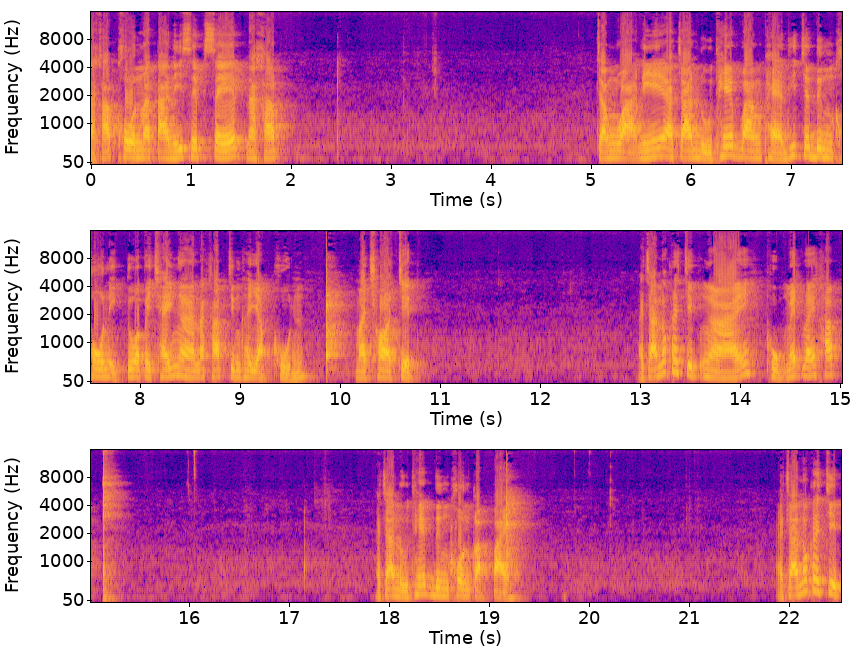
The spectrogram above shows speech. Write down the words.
นะครับ โคนมาตานี้เซฟเซฟนะครับ จังหวะนี้อาจารย์หนูเทพวางแผนที่จะดึงโคนอีกตัวไปใช้งานนะครับ จึงขยับขุนมาชอเจ็ดอาจารย์นกกระจิบหงายผูกเม็ดไว้ครับ อาจารย์หนูเทพดึงโคนกลับไป อาจารย์นกกระจิบ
